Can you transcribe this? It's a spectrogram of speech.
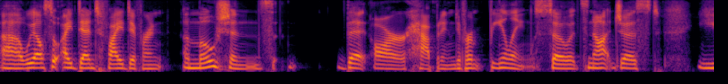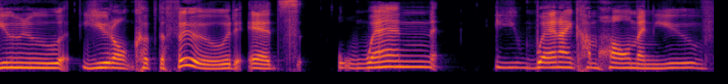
Uh, we also identify different emotions that are happening different feelings so it's not just you you don't cook the food it's when you when i come home and you've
